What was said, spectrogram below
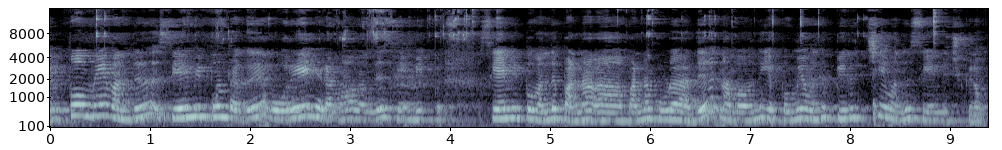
எப்போவுமே வந்து சேமிப்புன்றது ஒரே இடமா வந்து சேமிப்பு சேமிப்பு வந்து பண்ண பண்ணக்கூடாது. நம்ம வந்து எப்போவுமே வந்து பிரித்து வந்து சேமிச்சுக்கணும்.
